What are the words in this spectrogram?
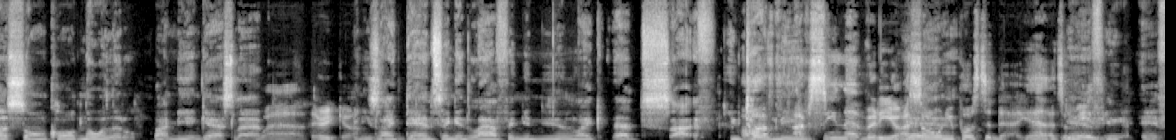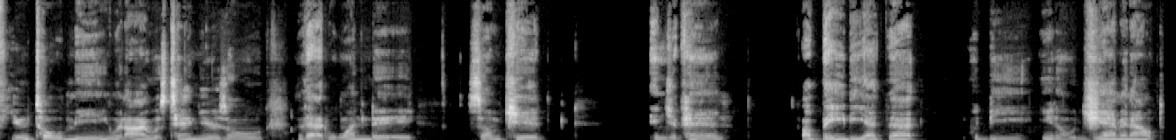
a song called Know a Little by me and Gas-Lab. Wow, there you go. And he's like dancing and laughing and you know, like that's uh, you oh, told I've, me. I've seen that video. Yeah. I saw when you posted that. Yeah, that's amazing. Yeah, if, you, if you told me when I was ten years old that one day some kid in Japan, a baby at that, would be you know jamming out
